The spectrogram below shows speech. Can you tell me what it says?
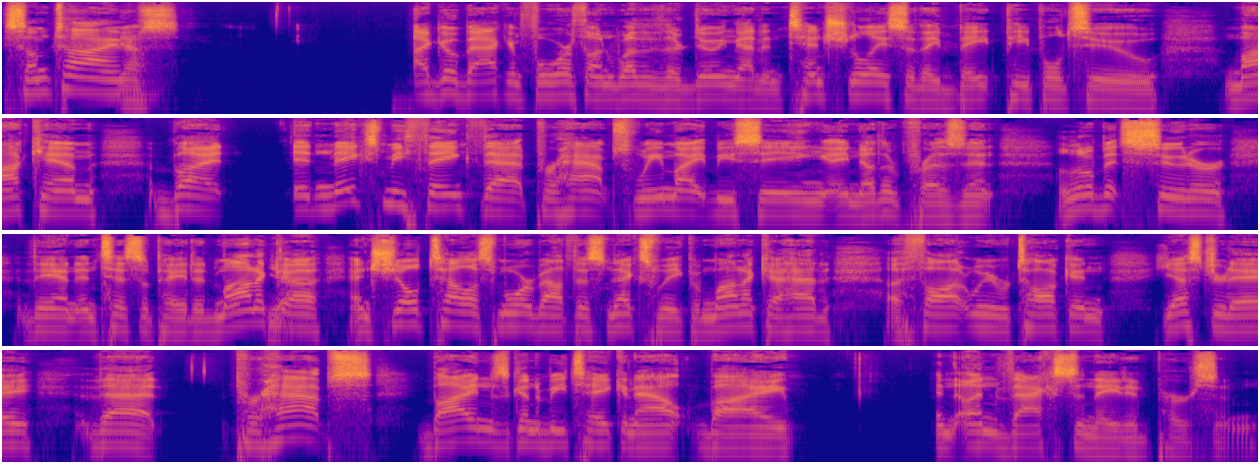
Sometimes yeah. I go back and forth on whether they're doing that intentionally so they bait people to mock him, but it makes me think that perhaps we might be seeing another president a little bit sooner than anticipated. Monica, yeah. and she'll tell us more about this next week, but Monica had a thought. We were talking yesterday that perhaps Biden is going to be taken out by an unvaccinated person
